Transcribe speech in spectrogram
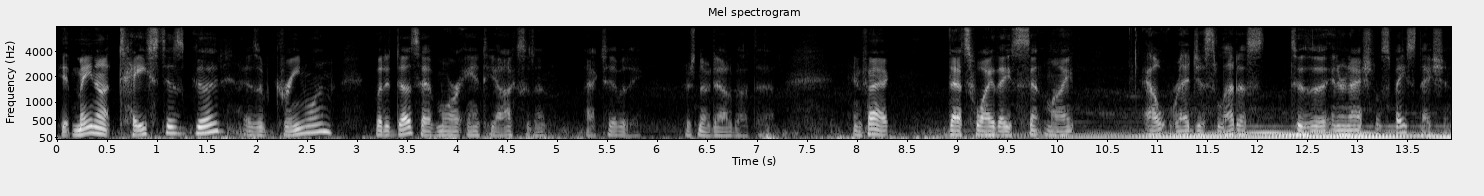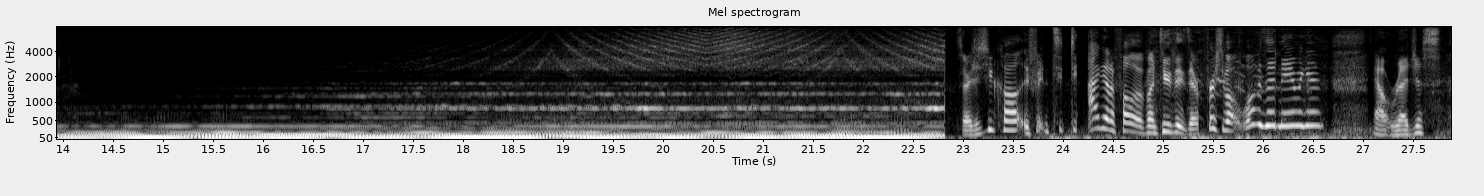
it may not taste as good as a green one, but it does have more antioxidant activity. There's no doubt about that. In fact, that's why they sent my Outredgeous lettuce to the International Space Station. Sorry, did you call? If I got to follow up on two things there. First of all, what was that name again? Outredgeous.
